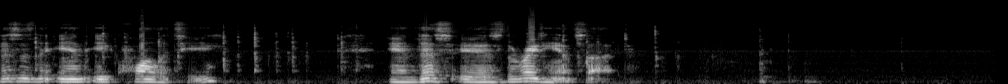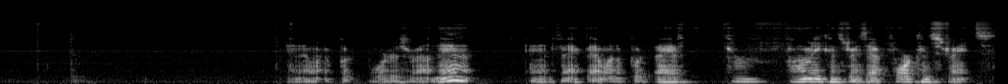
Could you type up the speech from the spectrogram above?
This is the inequality. And this is the right-hand side. And I want to put borders around that. And in fact, I want to put, I have how many constraints? I have four constraints.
